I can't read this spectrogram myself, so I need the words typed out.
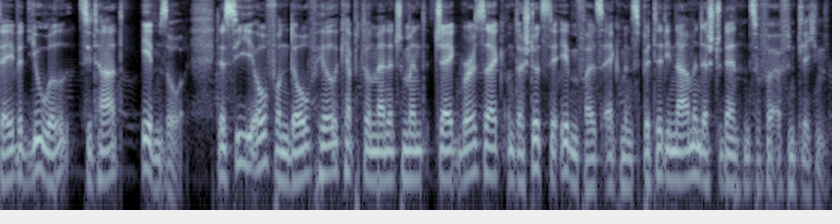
David Ewell, Zitat, ebenso. Der CEO von Dove Hill Capital Management, Jake Verzak, unterstützte ebenfalls Eggmans Bitte, die Namen der Studenten zu veröffentlichen,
